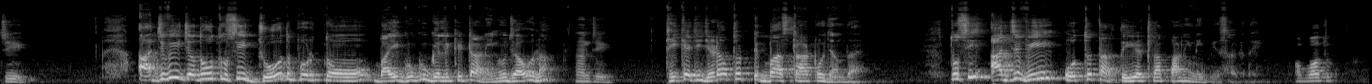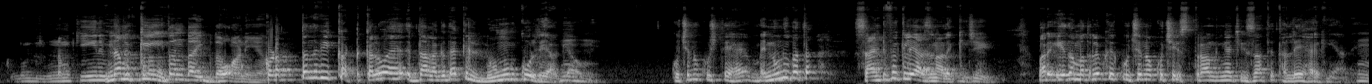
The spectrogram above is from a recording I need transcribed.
ਜੀ। ਅੱਜ ਵੀ ਜਦੋਂ ਤੁਸੀਂ ਜੋਧਪੁਰ ਤੋਂ ਬਾਈ ਗੁੱਗੂ ਗਿੱਲ ਕੀ ਢਾਣੀ ਨੂੰ ਜਾਓ ਨਾ ਹਾਂਜੀ। ਠੀਕ ਹੈ ਜੀ ਜਿਹੜਾ ਉੱਥੋਂ ਟਿੱਬਾ ਸਟਾਰਟ ਹੋ ਜਾਂਦਾ ਹੈ ਤੁਸੀਂ ਅੱਜ ਵੀ ਉੱਥੋਂ ਧਰਤੀ ਹੇਠਲਾ ਪਾਣੀ ਨਹੀਂ ਪੀ ਸਕਦੇ। ਉਹ ਬਹੁਤ ਨਮਕੀਨ ਵੀ ਨਮਕੀਨ ਟਾਈਪ ਦਾ ਪਾਣੀ ਆ। ਕੜਤਨ ਵੀ ਘੱਟ। ਕਲੋ ਇਦਾਂ ਲੱਗਦਾ ਕਿ ਲੂਣ ਘੋਲਿਆ ਗਿਆ ਹੋਵੇ। ਕੁਛ ਨਾ ਕੁਛ ਤੇ ਹੈ। ਮੈਨੂੰ ਨਹੀਂ ਪਤਾ ਸਾਇੰਟੀਫਿਕ ਲਿਹਾਜ਼ ਨਾਲ ਕੀ। ਜੀ। ਪਰ ਇਹਦਾ ਮਤਲਬ ਕਿ ਕੁਛ ਨਾ ਕੁਛ ਇਸ ਤਰ੍ਹਾਂ ਦੀਆਂ ਚੀਜ਼ਾਂ ਤੇ ਥੱਲੇ ਹੈਗੀਆਂ ਨੇ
